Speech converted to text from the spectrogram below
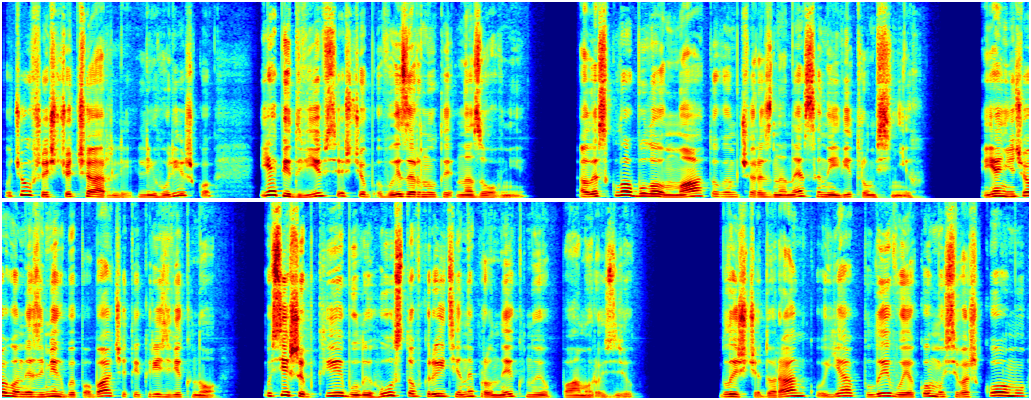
Почувши, що Чарлі ліг у ліжко, я підвівся, щоб визирнути назовні. Але скло було матовим через нанесений вітром сніг. Я нічого не зміг би побачити крізь вікно. Усі шибки були густо вкриті непроникною памороззю. Ближче до ранку я плив у якомусь важкому,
